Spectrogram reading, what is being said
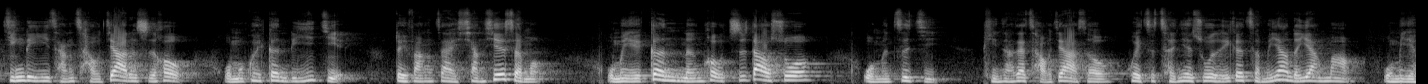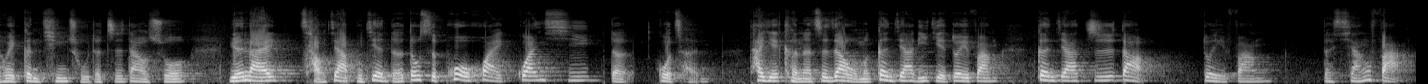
经历一场吵架的时候，我们会更理解对方在想些什么，我们也更能够知道说，我们自己平常在吵架的时候会是呈现出了一个怎么样的样貌，我们也会更清楚的知道说，原来吵架不见得都是破坏关系的过程，它也可能是让我们更加理解对方，更加知道对方的想法，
